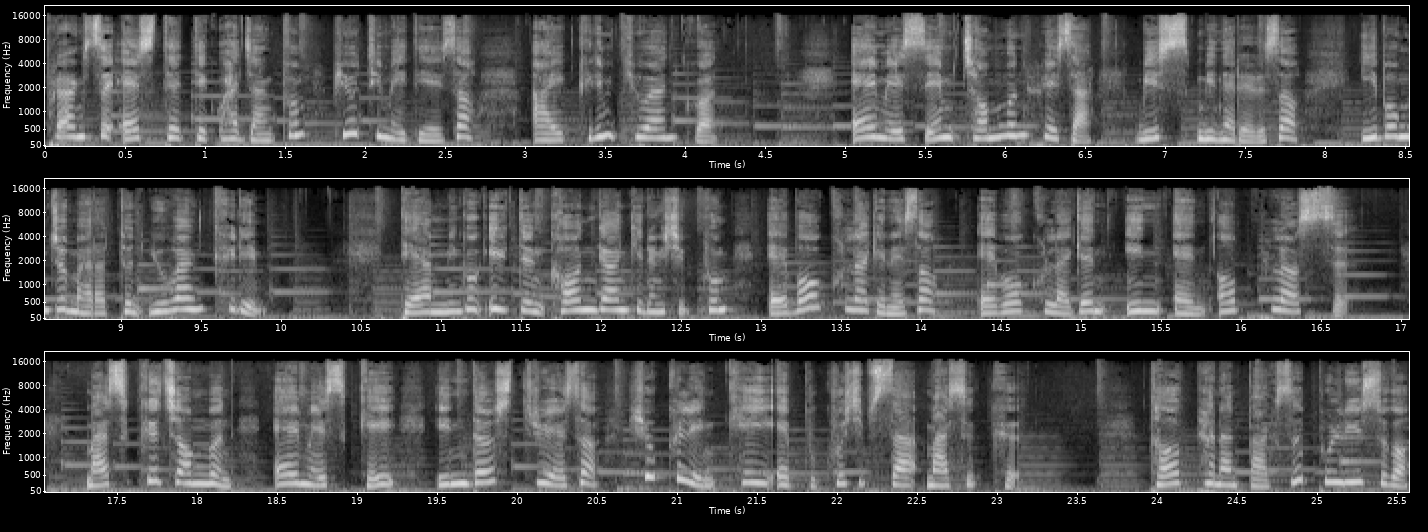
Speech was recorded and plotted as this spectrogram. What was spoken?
프랑스 에스테틱 화장품 뷰티메디에서 아이크림 교환권, MSM 전문 회사 미스 미네랄에서 이봉주 마라톤 유황 크림, 대한민국 1등 건강기능식품 에버콜라겐에서 에버콜라겐 인앤업 플러스, 마스크 전문 MSK 인더스트리에서 휴클린 KF94 마스크, 더 편한 박스 분리수거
